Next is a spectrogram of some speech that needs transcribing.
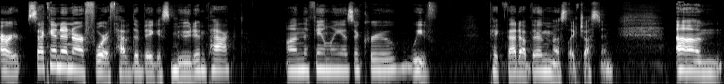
our second and our fourth have the biggest mood impact on the family as a crew. We've picked that up. They're the most like Justin. Um,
